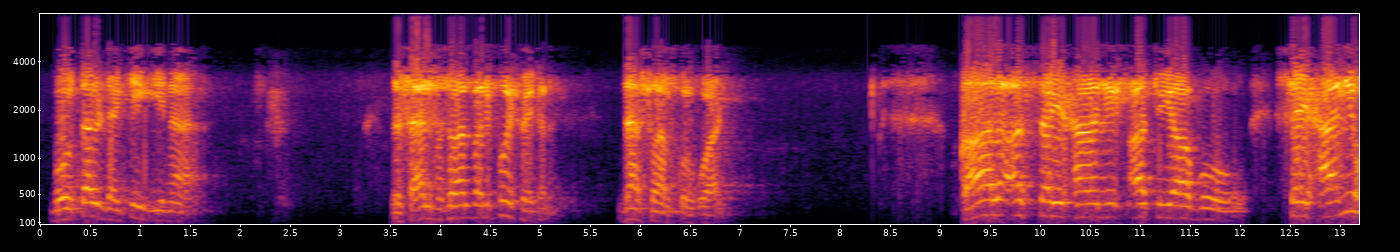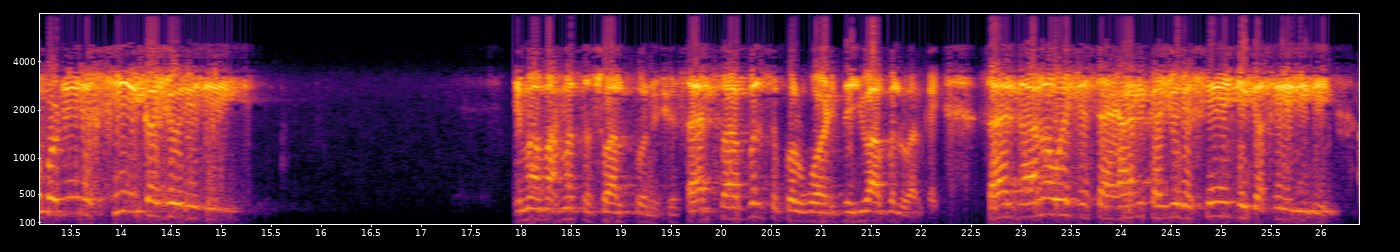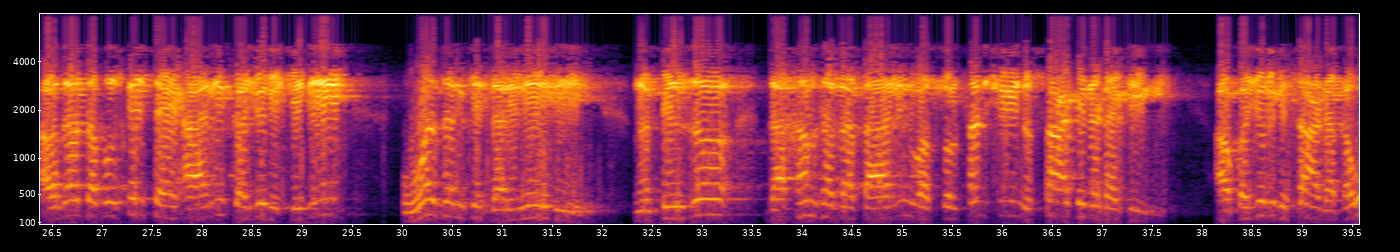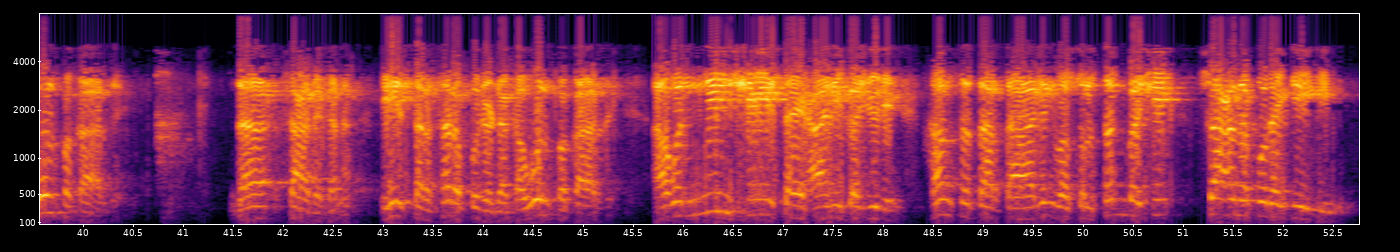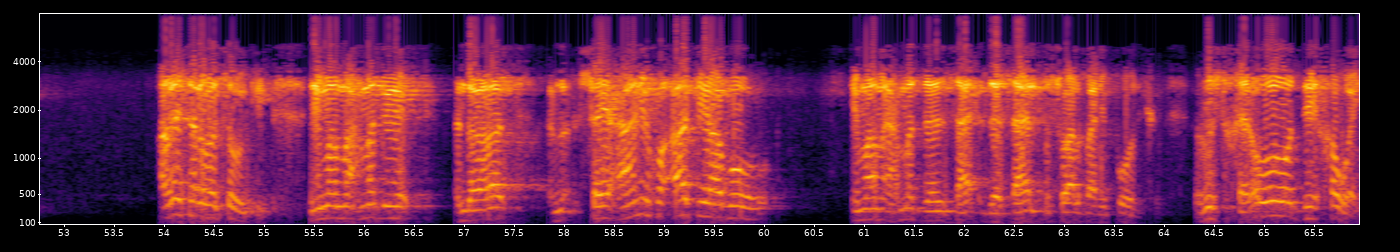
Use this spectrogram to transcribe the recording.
بوتل ډکیږي نه د سائل په سوال باندې پوه شوې کنه دا سوال کول غواړي قال السيحاني اتيابو سيحاني خو ډېر خي کجوري دي امام احمد ته سوال کو نه شو سائل سوال بل څه کول غواړي د جواب بل ورکړي سائل دا نه وایي چې سیحانی کجوري خېږي که خېلي دي او دا تاسو کې سیحانی کجوري چې دي وزن کې درنې دي نو پنځه د خمسه د تعلیم و سلطان شي نو ساعت نه ډکیږي او کجوري کې ساعت ډکول پکار دی دا ساده کنه یې تر سره پورې ډکول پکار دی اول نیشی سیحانی کجوری خمس تر تعالین و سلطن بشی سعنه پورا کیږي هغه سره وڅو کی امام احمد دا صحیحانی خو آتی ابو امام احمد د سائل په سوال باندې پوه شو روس خیر او دی خوي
